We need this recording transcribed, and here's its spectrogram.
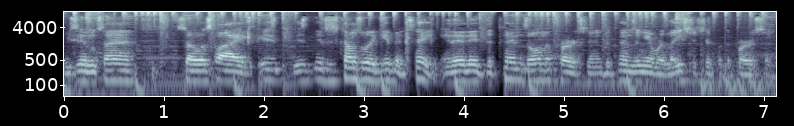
You see what I'm saying? So it's like it, it, it just comes with a give and take, and then it depends on the person, depends on your relationship with the person.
